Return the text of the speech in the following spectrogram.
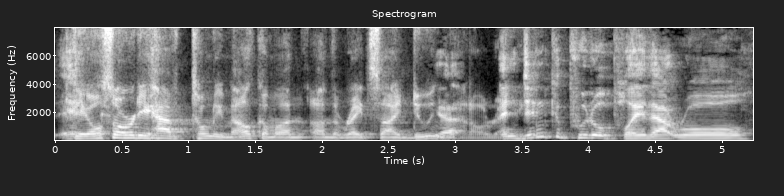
They also already have Tony Malcolm on on the right side doing Yeah. that already. and didn't Caputo play that role?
